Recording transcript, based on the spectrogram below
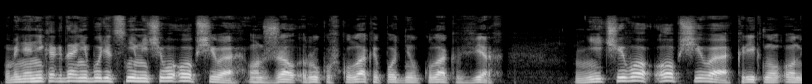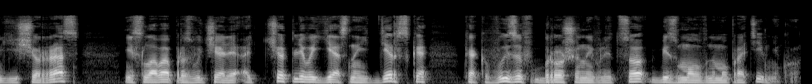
У меня никогда не будет с ним ничего общего». Он сжал руку в кулак и поднял кулак вверх. «Ничего общего!» — крикнул он еще раз, и слова прозвучали отчетливо, ясно и дерзко, как вызов, брошенный в лицо безмолвному противнику.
